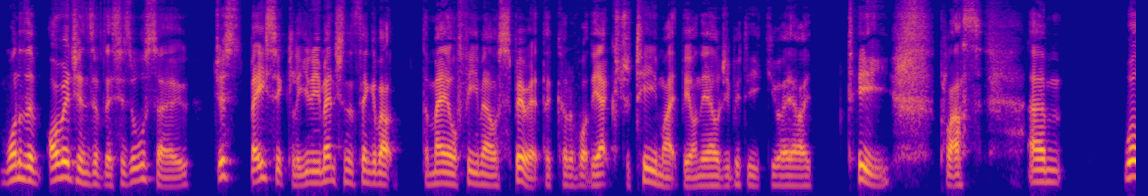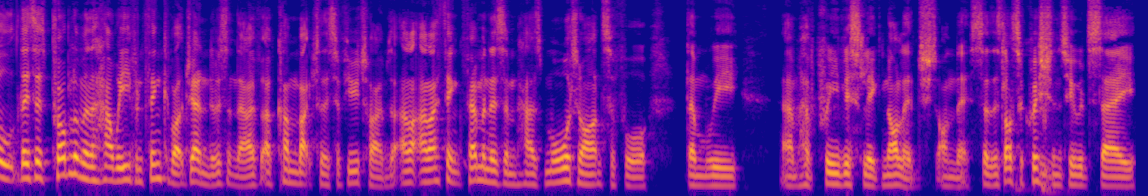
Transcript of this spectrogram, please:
one of the origins of this is also just basically, you know, you mentioned the thing about the male female spirit, the kind of what the extra T might be on the LGBTQAIT plus. Um, well, there's this problem in how we even think about gender, isn't there? I've, I've come back to this a few times, and, and, I think feminism has more to answer for than we um, have previously acknowledged on this. So there's lots of Christians who would say,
